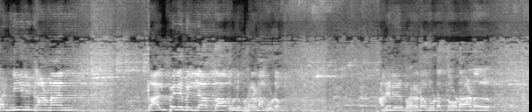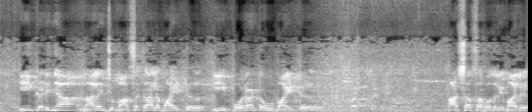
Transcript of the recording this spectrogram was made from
കണ്ണീര് കാണാൻ താല്പര്യമില്ലാത്ത ഒരു ഭരണകൂടം. അങ്ങനെ ഒരു ഭരണകൂടത്തോടാണ് ഈ കഴിഞ്ഞ നാലഞ്ച് മാസക്കാലമായിട്ട് ഈ പോരാട്ടവുമായിട്ട് ആശാ സഹോദരിമാര്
